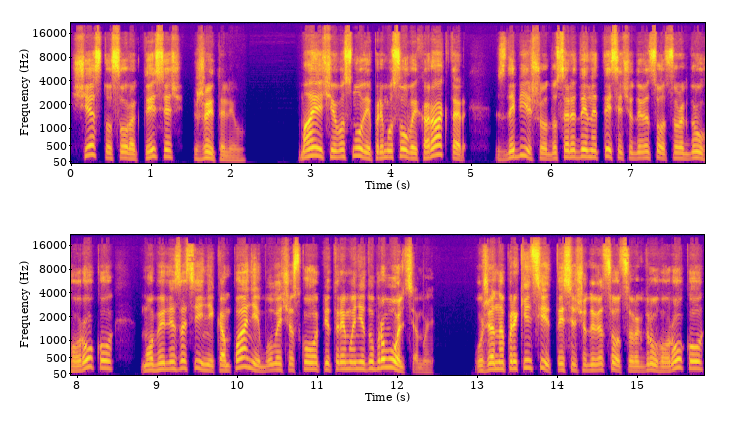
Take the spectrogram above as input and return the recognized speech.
ще 140 тисяч жителів. Маючи в основі примусовий характер, здебільшого до середини 1942 року мобілізаційні кампанії були частково підтримані добровольцями. Уже наприкінці 1942 року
